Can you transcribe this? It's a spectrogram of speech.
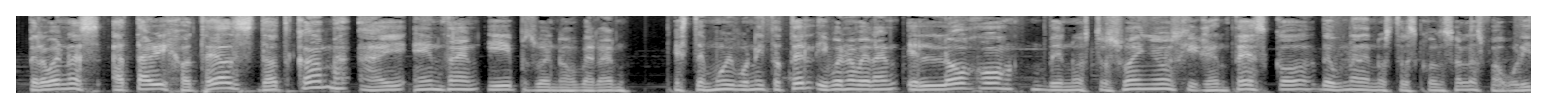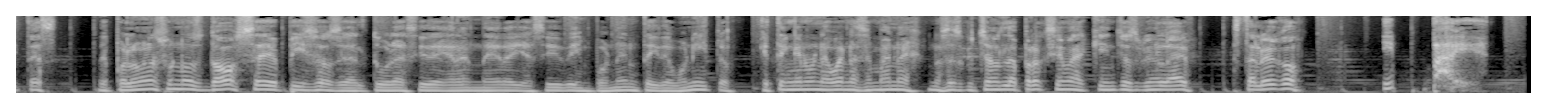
Pero bueno, es atarihotels.com. Ahí entran y pues bueno, verán este muy bonito hotel. Y bueno, verán el logo de nuestros sueños gigantesco de una de nuestras consolas favoritas. De por lo menos unos 12 pisos de altura, así de grande era y así de imponente y de bonito. Que tengan una buena semana. Nos escuchamos la próxima aquí en Just Green Live. Hasta luego y bye.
